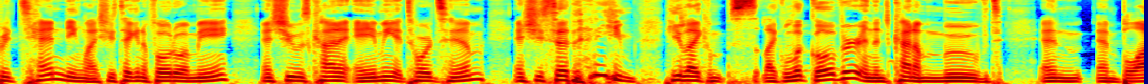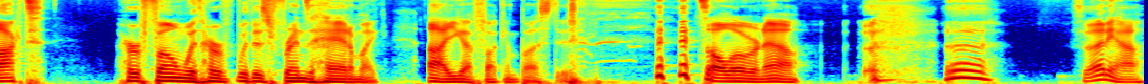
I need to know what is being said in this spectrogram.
pretending like she's taking a photo of me, and she was kind of aiming it towards him. And she said that he he like like looked over and then kind of moved and and blocked her phone with her with his friend's head. I'm like, ah, you got fucking busted. it's all over now. So anyhow,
